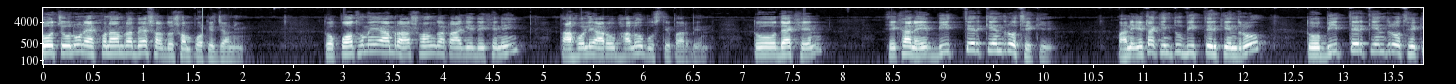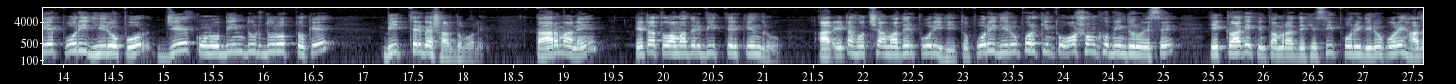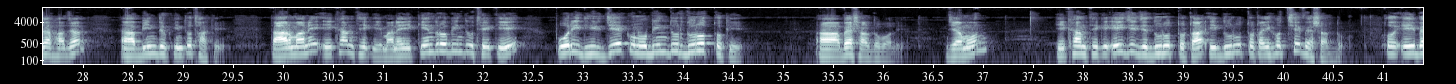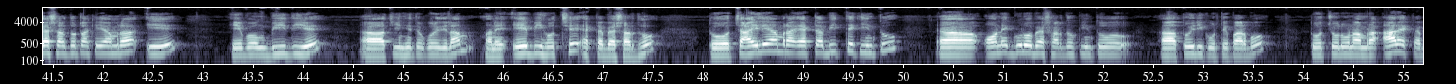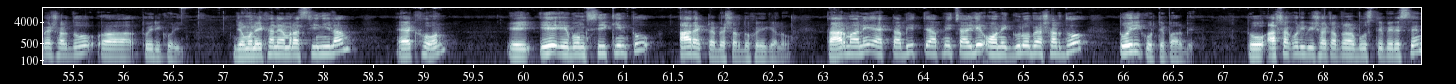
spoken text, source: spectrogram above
তো চলুন এখন আমরা ব্যাসার্ধ সম্পর্কে জানি। তো প্রথমে আমরা সংজ্ঞাটা আগে দেখে নেই, তাহলে আরও ভালো বুঝতে পারবেন। তো দেখেন, এখানে বৃত্তের কেন্দ্র থেকে মানে এটা কিন্তু বৃত্তের কেন্দ্র, তো বৃত্তের কেন্দ্র থেকে পরিধির ওপর যে কোনো বিন্দুর দূরত্বকে বৃত্তের ব্যাসার্ধ বলে। তার মানে এটা তো আমাদের বৃত্তের কেন্দ্র, আর এটা হচ্ছে আমাদের পরিধি। তো পরিধির উপর কিন্তু অসংখ্য বিন্দু রয়েছে, একটু আগে কিন্তু আমরা দেখেছি পরিধির উপরে হাজার হাজার বিন্দু কিন্তু থাকে। তার মানে এখান থেকে মানে এই কেন্দ্রবিন্দু থেকে পরিধির যে কোনো বিন্দুর দূরত্বকে ব্যাসার্ধ বলে। যেমন এখান থেকে এই যে যে দূরত্বটা, এই দূরত্বটাই হচ্ছে ব্যাসার্ধ। তো এই ব্যাসার্ধটাকে আমরা এ এবং বি দিয়ে চিহ্নিত করে দিলাম। মানে এ, বি হচ্ছে একটা ব্যাসার্ধ। তো চাইলে আমরা একটা বৃত্তে কিন্তু অনেকগুলো ব্যাসার্ধ কিন্তু তৈরি করতে পারব। তো চলুন আমরা আর একটা ব্যাসার্ধ তৈরি করি। যেমন এখানে আমরা সি নিলাম। এখন এই এ এবং সি কিন্তু আর একটা ব্যাসার্ধ হয়ে গেল। তার মানে একটা বৃত্তে আপনি চাইলে অনেকগুলো ব্যাসার্ধ তৈরি করতে পারবে তো আশা করি বিষয়টা আপনারা বুঝতে পেরেছেন।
